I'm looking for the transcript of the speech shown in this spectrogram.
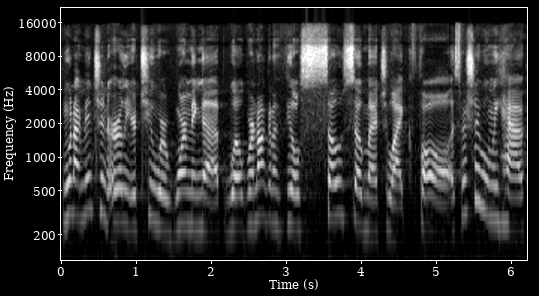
When I mentioned earlier, too, we're warming up. Well, we're not going to feel so, so much like fall, especially when we have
